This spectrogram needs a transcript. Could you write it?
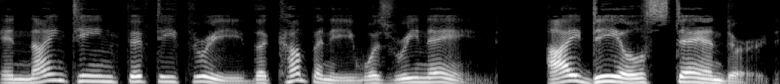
In 1953 the company was renamed, Ideal Standard,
